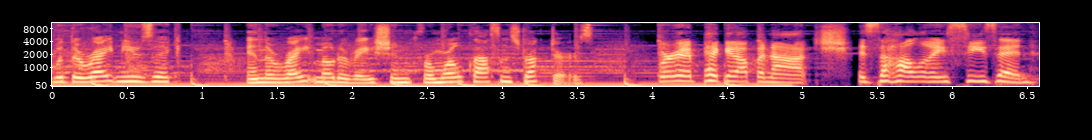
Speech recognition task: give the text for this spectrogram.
with the right music and the right motivation from world class instructors, we're going to pick it up a notch. It's the holiday season.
